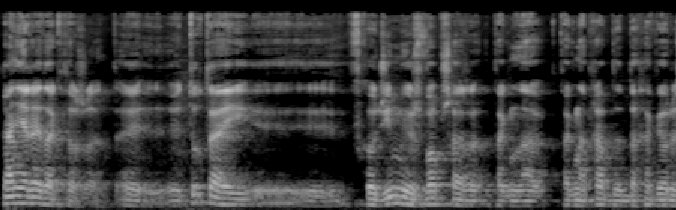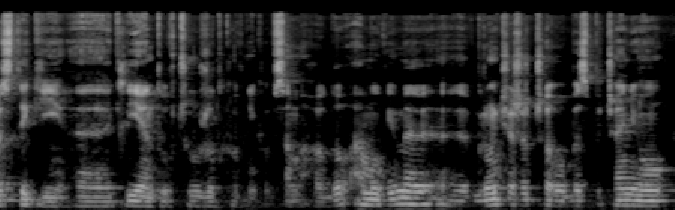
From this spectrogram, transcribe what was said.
Panie redaktorze, y, y, tutaj y, wchodzimy już w obszar tak, na, tak naprawdę behawiorystyki klientów czy użytkowników samochodu, a mówimy w gruncie rzeczy o ubezpieczeniu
